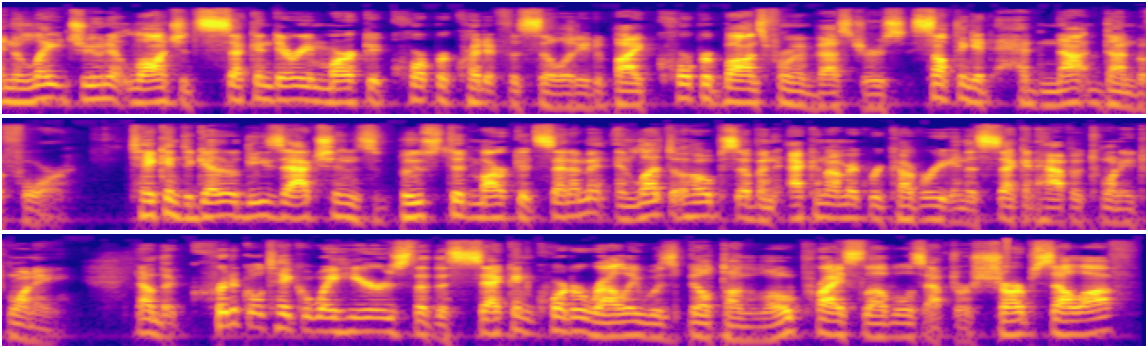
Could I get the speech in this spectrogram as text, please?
and in late June it launched its secondary market corporate credit facility to buy corporate bonds from investors, something it had not done before. Taken together, these actions boosted market sentiment and led to hopes of an economic recovery in the second half of 2020. Now, the critical takeaway here is that the second quarter rally was built on low price levels after a sharp sell-off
